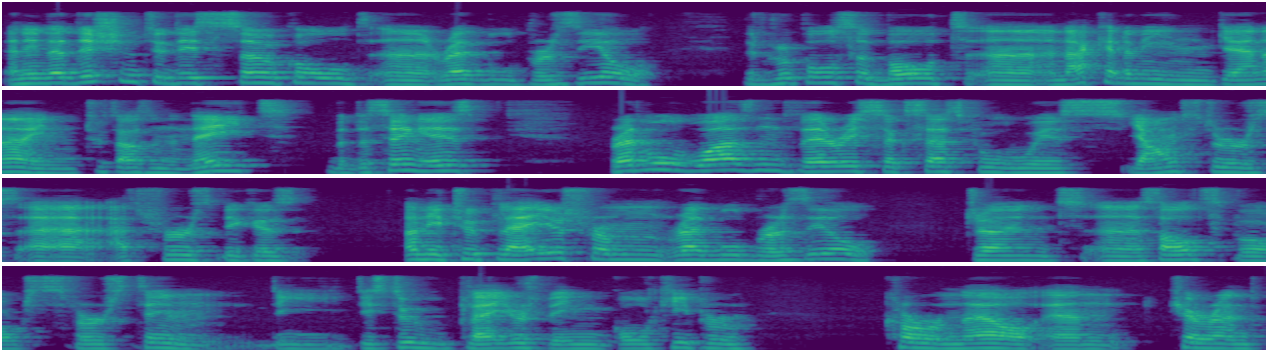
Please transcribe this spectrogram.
And in addition to this so-called uh, Red Bull Brazil, the group also bought uh, an academy in Ghana in 2008. But the thing is, Red Bull wasn't very successful with youngsters uh, at first because only two players from Red Bull Brazil joined uh, Salzburg's first team. The, these two players being goalkeeper Coronel and current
